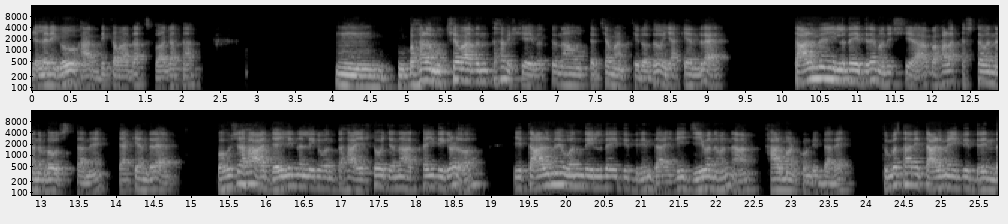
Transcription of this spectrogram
ಎಲ್ಲರಿಗೂ ಹಾರ್ದಿಕವಾದ ಸ್ವಾಗತ. ಹ್ಮ್, ಬಹಳ ಮುಖ್ಯವಾದಂತಹ ವಿಷಯ ಇವತ್ತು ನಾವು ಚರ್ಚೆ ಮಾಡ್ತಿರೋದು. ಯಾಕೆ ಅಂದ್ರೆ, ತಾಳ್ಮೆ ಇಲ್ಲದೆ ಇದ್ರೆ ಮನುಷ್ಯ ಬಹಳ ಕಷ್ಟವನ್ನು ಅನುಭವಿಸ್ತಾನೆ. ಯಾಕೆ ಅಂದ್ರೆ, ಬಹುಶಃ ಜೈಲಿನಲ್ಲಿರುವಂತಹ ಎಷ್ಟೋ ಜನ ಖೈದಿಗಳು ಈ ತಾಳ್ಮೆ ಒಂದು ಇಲ್ಲದೆ ಇದ್ದಿದ್ರಿಂದ ಇಡೀ ಜೀವನವನ್ನ ಹಾಳು ಮಾಡ್ಕೊಂಡಿದ್ದಾರೆ. ತುಂಬಾ ಸಾರಿ ತಾಳ್ಮೆ ಇದ್ದಿದ್ರಿಂದ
